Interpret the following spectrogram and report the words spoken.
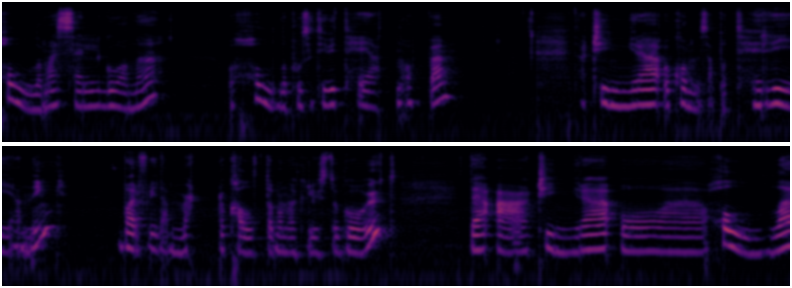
holde meg selv gående. Å holde positiviteten oppe det er tyngre å komme seg på trening bare fordi det er mørkt og kaldt og man har ikke lyst til å gå ut. Det er tyngre å eh, holde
